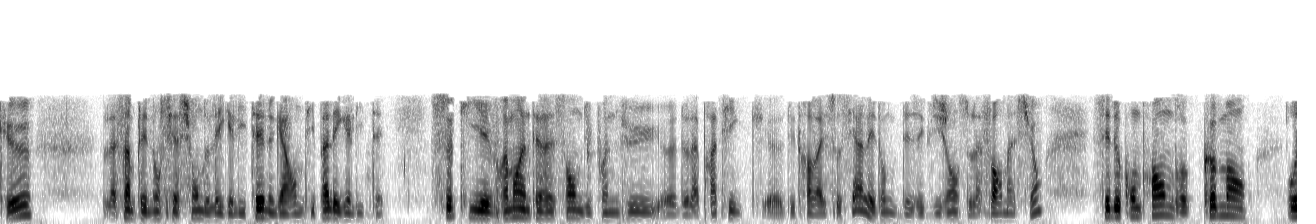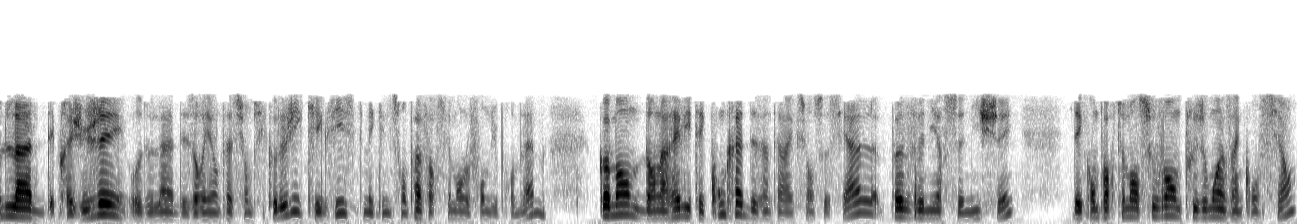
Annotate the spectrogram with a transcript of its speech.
que la simple énonciation de l'égalité ne garantit pas l'égalité. Ce qui est vraiment intéressant du point de vue euh, de la pratique euh, du travail social et donc des exigences de la formation, c'est de comprendre comment, au-delà des préjugés, au-delà des orientations psychologiques qui existent mais qui ne sont pas forcément le fond du problème, comment dans la réalité concrète des interactions sociales peuvent venir se nicher des comportements souvent plus ou moins inconscients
